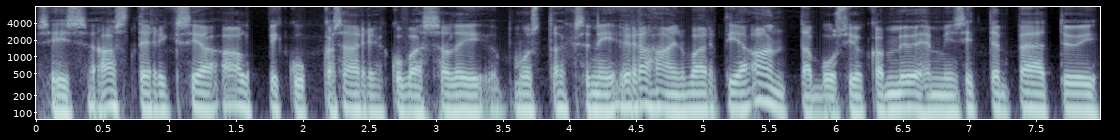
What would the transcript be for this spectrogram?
siis Asterix ja Alppikukka sarjakuvassa oli muistaakseni rahainvartija Antabus, joka myöhemmin sitten päätyi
